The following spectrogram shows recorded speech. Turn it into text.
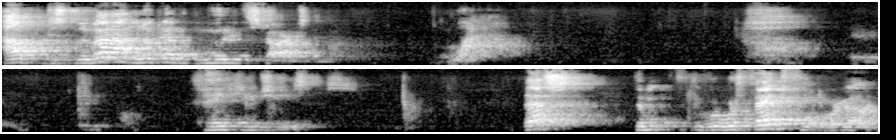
up, just went out and looked up at the moon and the stars and wow. Thank you, Jesus. That's the, we're thankful. We're going,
